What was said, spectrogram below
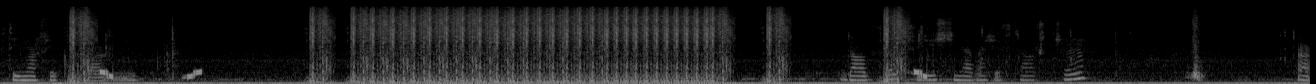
w tej naszej kopalni. Dobrze, 30 na razie starczy. A,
